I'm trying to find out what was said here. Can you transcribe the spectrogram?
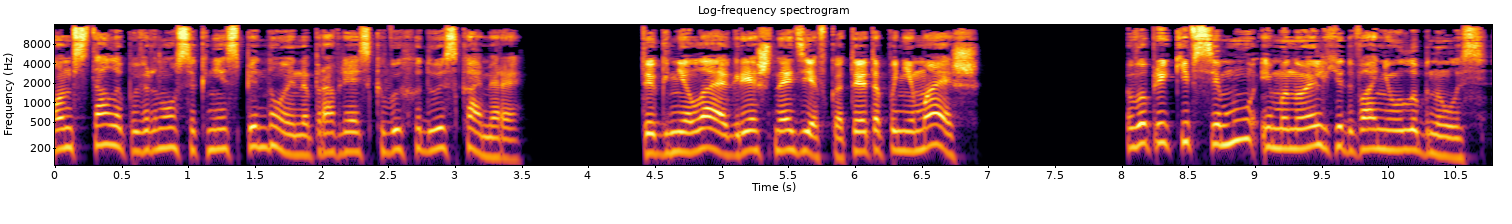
Он встал и повернулся к ней спиной, направляясь к выходу из камеры. «Ты гнилая, грешная девка, ты это понимаешь?» Вопреки всему, Эммануэль едва не улыбнулась.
